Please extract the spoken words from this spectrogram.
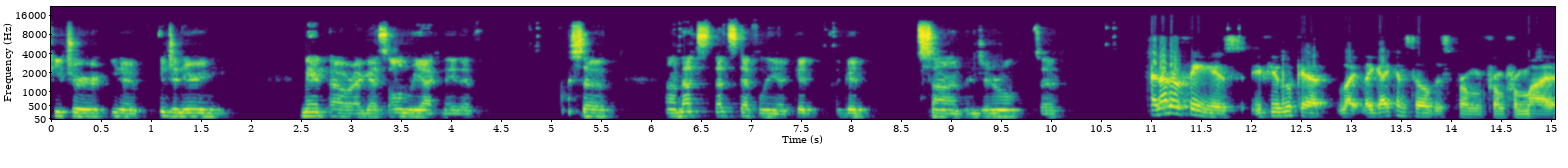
future, you know, engineering manpower, I guess, on React Native. So um, that's that's definitely a good a good sign in general. So another thing is if you look at like like I can tell this from from from my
